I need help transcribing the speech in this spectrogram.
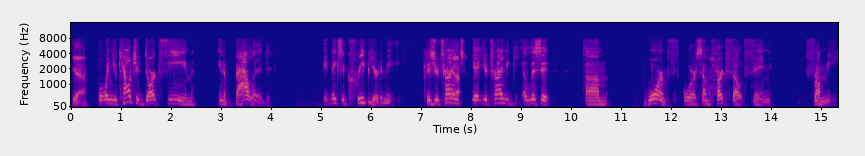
yeah, But when you couch a dark theme in a ballad, it makes it creepier to me because you're trying Yeah. to get you're trying to elicit um, warmth or some heartfelt thing from me,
